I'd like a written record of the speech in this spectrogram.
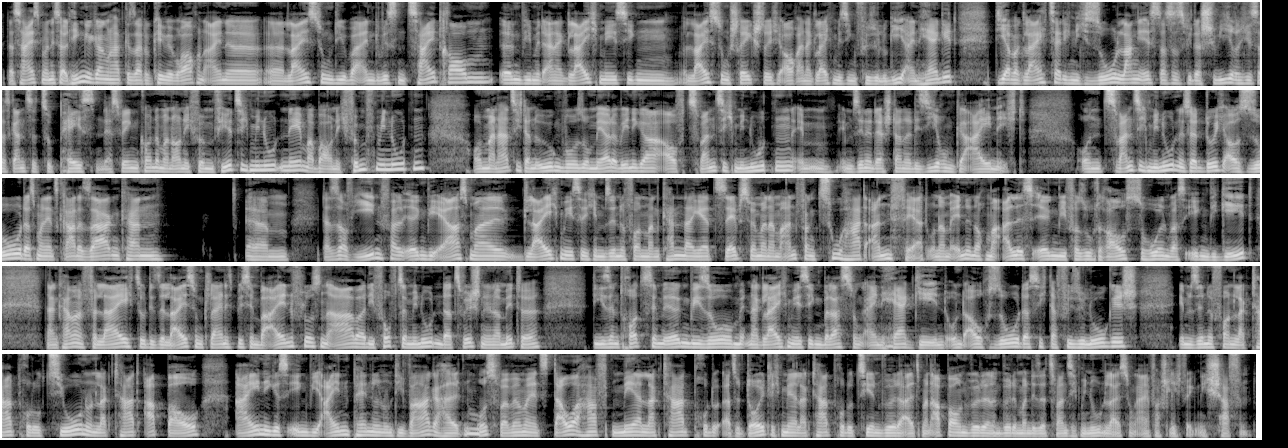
Das heißt, man ist halt hingegangen und hat gesagt, okay, wir brauchen eine äh, Leistung, die über einen gewissen Zeitraum irgendwie mit einer gleichmäßigen Leistung, Schrägstrich auch einer gleichmäßigen Physiologie einhergeht, die aber gleichzeitig nicht so lang ist, dass es wieder schwierig ist, das Ganze zu pacen. Deswegen konnte man auch nicht 45 Minuten nehmen, aber auch nicht 5 Minuten. Und man hat sich dann irgendwo so mehr oder weniger auf 20 Minuten im, im Sinne der Standardisierung geeinigt. Und 20 Minuten ist ja durchaus so, dass man jetzt gerade sagen kann, ähm, das ist auf jeden Fall irgendwie erstmal gleichmäßig im Sinne von, man kann da jetzt, selbst wenn man am Anfang zu hart anfährt und am Ende nochmal alles irgendwie versucht rauszuholen, was irgendwie geht, dann kann man vielleicht so diese Leistung ein kleines bisschen beeinflussen, aber die 15 Minuten dazwischen in der Mitte, die sind trotzdem irgendwie so mit einer gleichmäßigen Belastung einhergehend und auch so, dass sich da physiologisch im Sinne von Laktatproduktion und Laktatabbau einiges irgendwie einpendeln und die Waage halten muss, weil wenn man jetzt dauerhaft mehr Laktat, also deutlich mehr Laktat produzieren würde, als man abbauen würde, dann würde man diese 20 Minuten Leistung einfach schlichtweg nicht schaffen.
